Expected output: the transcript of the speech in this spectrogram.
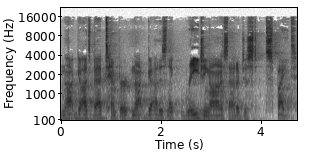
Not God's bad temper, not God is like raging on us out of just spite.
